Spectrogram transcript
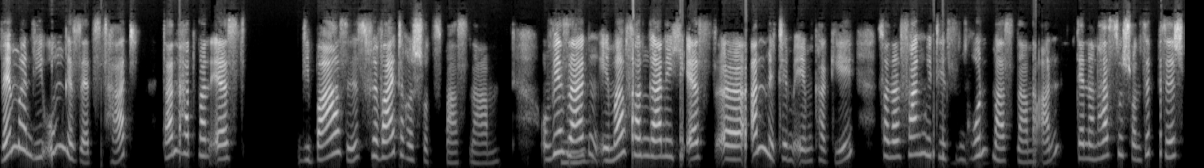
wenn man die umgesetzt hat, dann hat man erst die Basis für weitere Schutzmaßnahmen. Und wir mhm. sagen immer, fang gar nicht erst äh, an mit dem EMKG, sondern fang mit diesen Grundmaßnahmen an, denn dann hast du schon 70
